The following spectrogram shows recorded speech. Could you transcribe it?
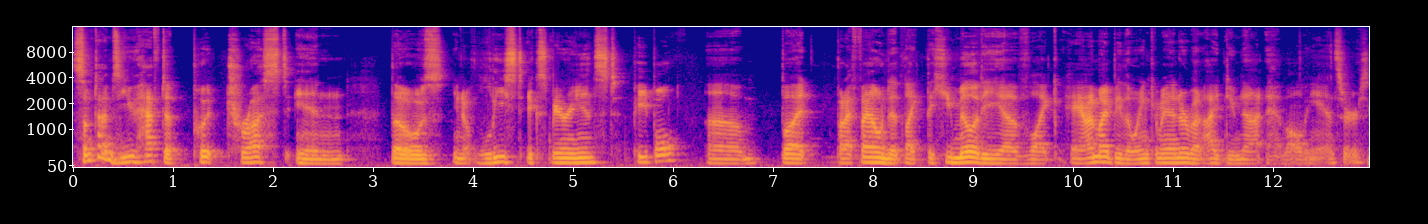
sometimes you have to put trust in those you know least experienced people. Um, but but I found it like the humility of like, hey, I might be the wing commander, but I do not have all the answers.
